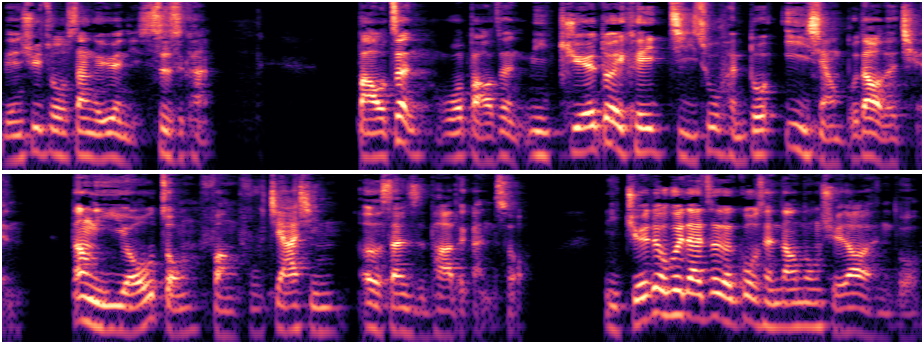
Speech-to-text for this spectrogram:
连续做三个月，你试试看，保证，我保证，你绝对可以挤出很多意想不到的钱，让你有种仿佛加薪二三十趴的感受。你绝对会在这个过程当中学到很多。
